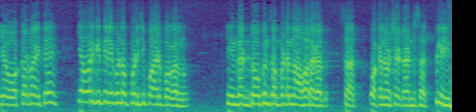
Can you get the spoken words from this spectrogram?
ఏ ఒక్కరినో అయితే ఎవరికి తెలియకుండా పొడిచి పారిపోగలను. ఇంత టోకుని చంపడం నా వల్ల కాదు. సార్ ఒక నిమిషం రండి సార్ ప్లీజ్.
